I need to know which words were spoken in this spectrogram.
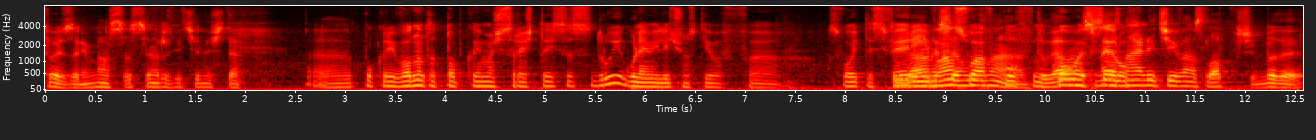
той е занимава с съвсем различни неща. Покрай водната топка имаш среща и с други големи личности в своите сфери. Тогава Иван Славков, знаел. Тогава Никола не сме Ексеров. знаели, че Иван Славков ще бъде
